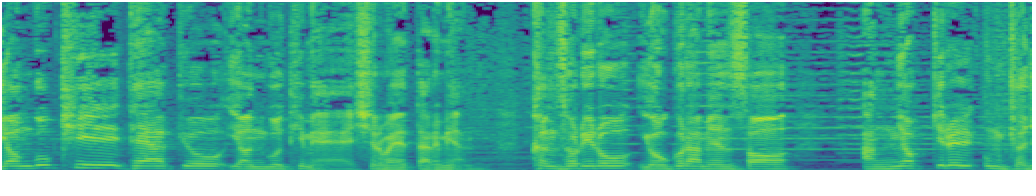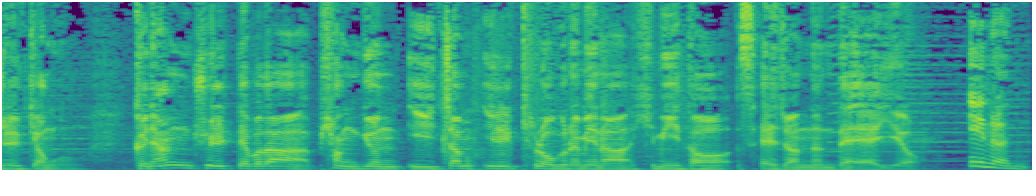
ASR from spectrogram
영국 킬 대학교 연구팀의 실험에 따르면 큰 소리로 욕을 하면서 악력기를 움켜쥘 경우 그냥 쥘 때보다 평균 2.1kg이나 힘이 더 세졌는데요. 이는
